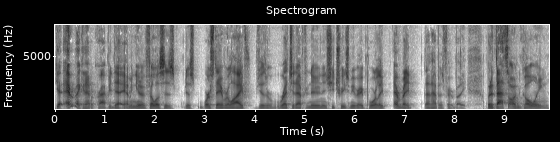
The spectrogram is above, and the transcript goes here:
yeah, everybody can have a crappy day. I mean, you know, Phyllis is just worst day of her life. She has a wretched afternoon and she treats me very poorly. Everybody, that happens for everybody. But if that's ongoing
